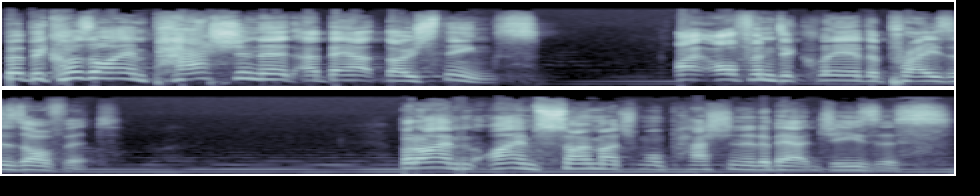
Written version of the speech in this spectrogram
But because I am passionate about those things, I often declare the praises of it. But I am I am so much more passionate about Jesus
